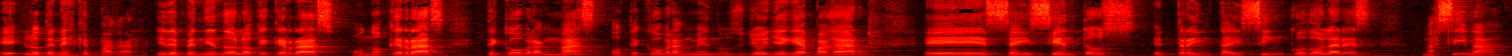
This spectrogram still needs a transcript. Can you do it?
eh, lo tenés que pagar. Y dependiendo de lo que querrás o no querrás, te cobran más o te cobran menos. Yo llegué a pagar 635 eh, dólares masiva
